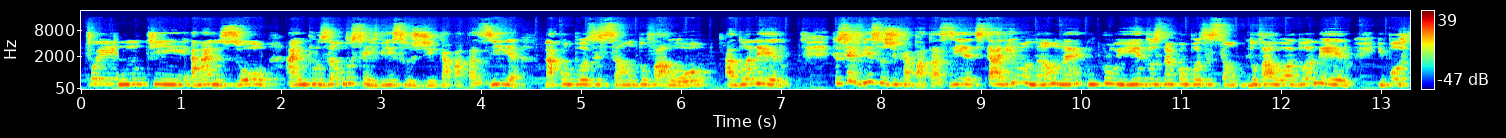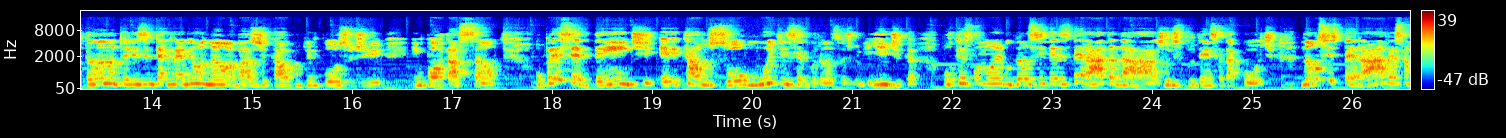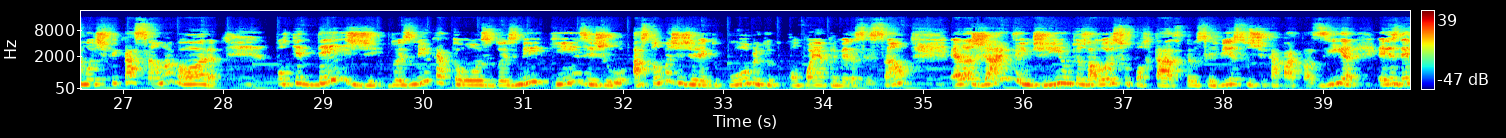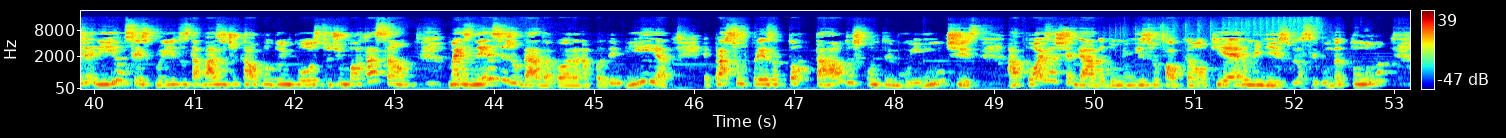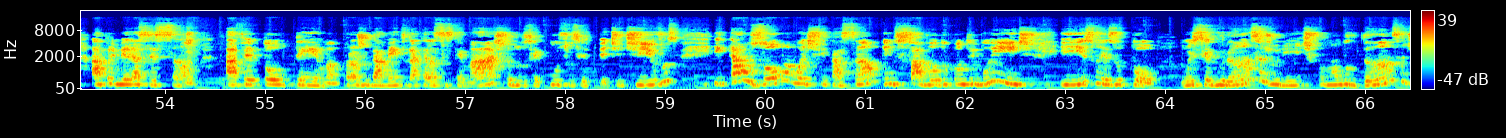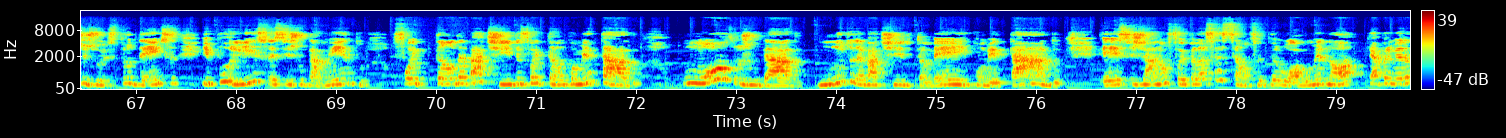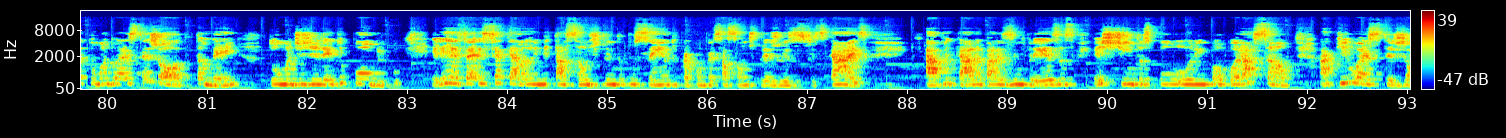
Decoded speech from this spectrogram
foi um que analisou a inclusão dos serviços de capatazia na composição do valor aduaneiro. Que os serviços de capatazia estariam ou não né, incluídos na composição do valor aduaneiro e, portanto, eles integrariam ou não a base de cálculo do imposto de importação. O precedente ele causou muita insegurança jurídica porque foi uma mudança inesperada da jurisprudência da corte. Não se esperava essa modificação agora porque desde 2014, 2015, Ju, as turmas de direito público que compõem a primeira sessão, elas já entendiam que os valores suportados pelos serviços de capatazia, eles deveriam ser excluídos da base de cálculo do imposto de importação. Mas nesse julgado agora na pandemia, é para surpresa total dos contribuintes, após a chegada do ministro Falcão, que era o ministro da segunda turma, a primeira sessão afetou o tema para o julgamento daquela sistemática dos recursos repetitivos e causou uma modificação em desfavor do contribuinte. E isso resultou uma insegurança jurídica, uma mudança de jurisprudência, e por isso esse julgamento foi tão debatido e foi tão comentado. Um outro julgado, muito debatido também, comentado, esse já não foi pela sessão, foi pelo órgão menor, que é a primeira turma do STJ, também turma de direito público. Ele refere-se àquela limitação de 30% para compensação de prejuízos fiscais aplicada para as empresas extintas por incorporação. Aqui o STJ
